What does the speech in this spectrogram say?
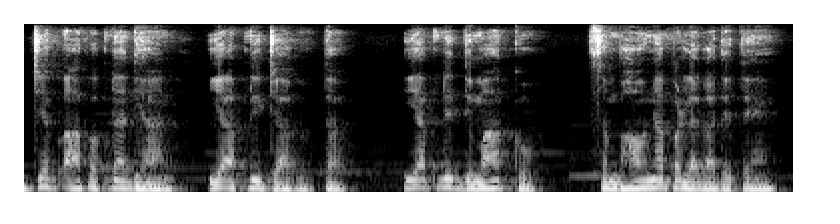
जब आप अपना ध्यान या अपनी जागरूकता या अपने दिमाग को संभावना पर लगा देते हैं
